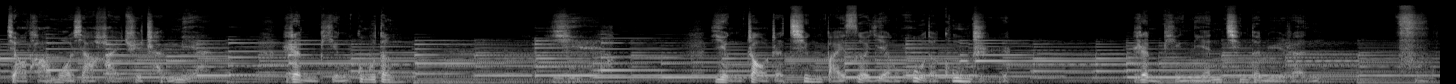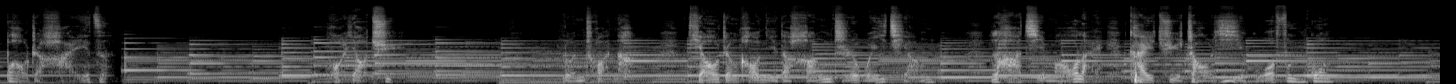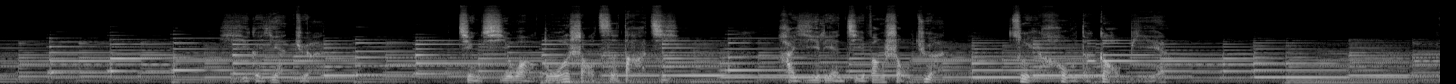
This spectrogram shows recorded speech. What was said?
叫他没下海去沉眠，任凭孤灯，夜呀，映照着青白色掩护的空纸，任凭年轻的女人。抚抱着孩子，我要去。轮船呐，调整好你的航直围墙，拉起锚来，开去找异国风光。一个厌倦，竟希望多少次打击，还依恋几方手绢，最后的告别。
